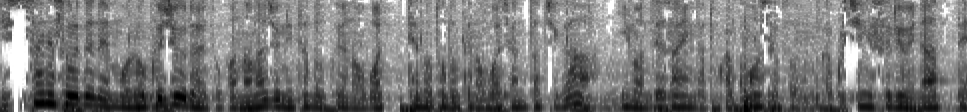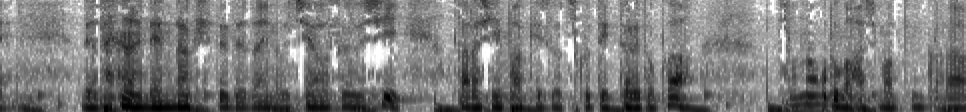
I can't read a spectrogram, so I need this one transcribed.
実際にそれでねもう60代とか70に届くようなおば手の届くようなおばちゃんたちが今デザインだとかコンセプトとか口にするようになってデザイナーに連絡してデザインの打ち合わせをし新しいパッケージを作っていったりとかそんなことが始まってるから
